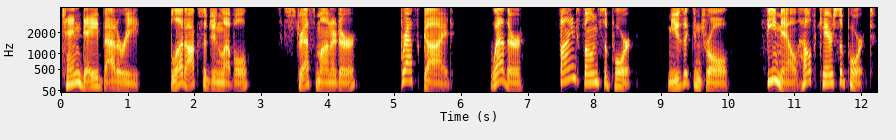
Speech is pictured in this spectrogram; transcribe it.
10 day battery, blood oxygen level, stress monitor, breath guide, weather, find phone support, music control, female healthcare support.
